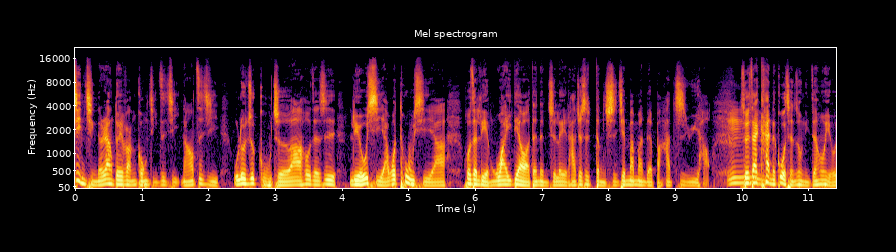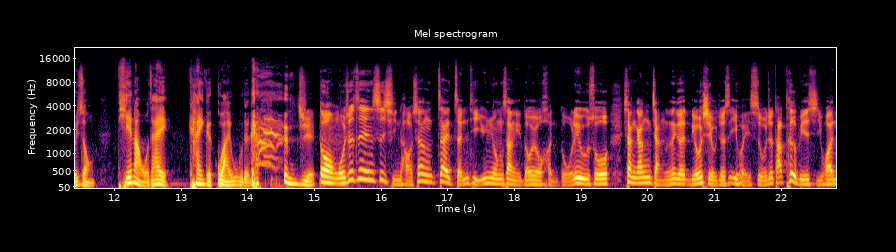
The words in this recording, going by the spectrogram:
尽情的让对方攻击自己，然后自己无论是骨折啊，或者是流血啊，或吐血啊，或者脸歪掉啊等等之类的，他就是等时间慢慢的把它治愈好。嗯，所以在看的过程中，你真会有一种天哪，我在看一个怪物的感觉。懂？我觉得这件事情好像在整体运用上也都有很多，例如说像刚刚讲的那个流血，我觉得是一回事。我觉得他特别喜欢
